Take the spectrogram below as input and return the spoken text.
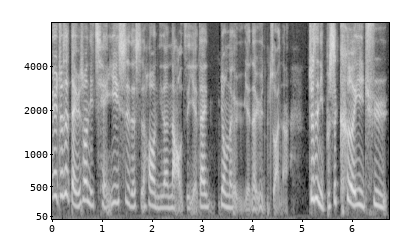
因为就是等于说你潜意识的时候，你的脑子也在用那个语言在运转啊，就是你不是刻意去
